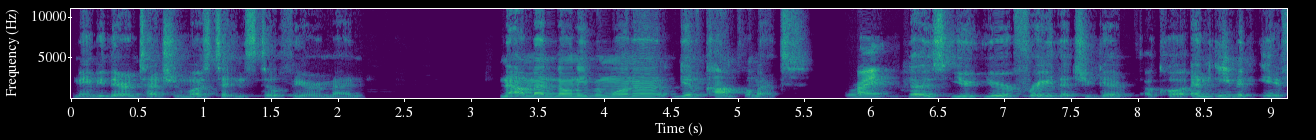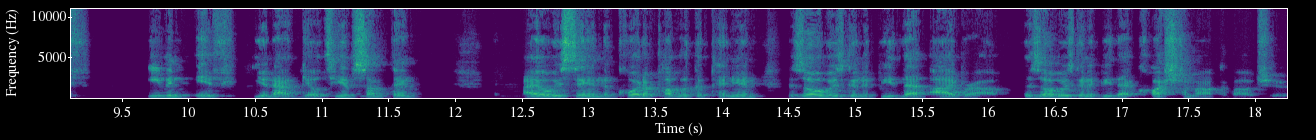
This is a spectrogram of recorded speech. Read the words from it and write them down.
maybe their intention was to instill fear in men. Now men don't even want to give compliments. Right. Because you you're afraid that you get a call. And even if even if you're not guilty of something, I always say in the court of public opinion, there's always going to be that eyebrow. There's always going to be that question mark about you.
